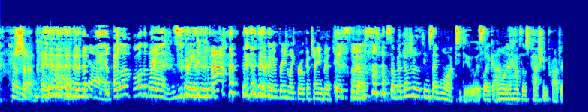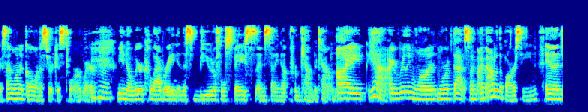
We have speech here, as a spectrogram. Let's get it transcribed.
Hell Shut yeah. up. Yeah. I love all the Wait, puns. Wait, ah! my brain like broke a tiny bit. It's the Um, best. so, but those are the things I want to do. Is like I want to have those passion projects. I want to go on a circus tour where Mhm. you know we're collaborating in this beautiful space and setting up from town to town. I yeah, I really want more of that. So I'm I'm out of the bar scene, and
